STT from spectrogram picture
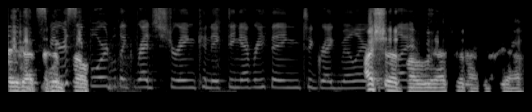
Say have a conspiracy himself. board with like red string connecting everything to Greg Miller? I should life? probably. I should have. That.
